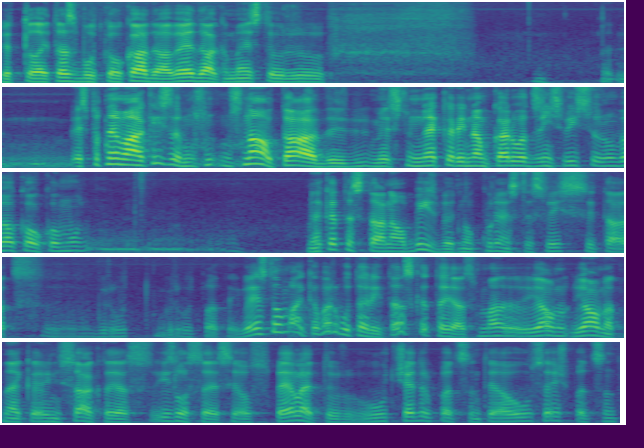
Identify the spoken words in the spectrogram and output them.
bet lai tas būtu kaut kādā veidā, ka mēs tur. Es pat nemāku izdarīt, mums, mums nav tādi, mēs nekarinām karodziņus visur un vēl kaut ko. Nekad tas tā nav bijis, bet no kurienes tas viss ir tāds grūti, grūti pateikt. Es domāju, ka varbūt arī tas, ka tajās jaun, jaunatnē, ka viņi sāk tajās izlasēs jau spēlēt, tur U14, jau U16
